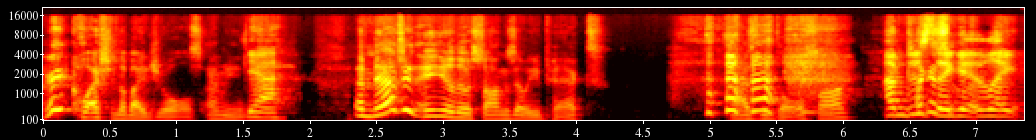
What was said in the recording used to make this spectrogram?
great question though by Jules. I mean, yeah. imagine any of those songs that we picked as the goal song. I'm just thinking like,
